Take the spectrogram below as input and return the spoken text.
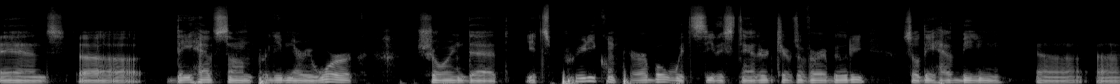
and uh, they have some preliminary work showing that it's pretty comparable with SITA standard in terms of variability. So they have been uh, uh,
